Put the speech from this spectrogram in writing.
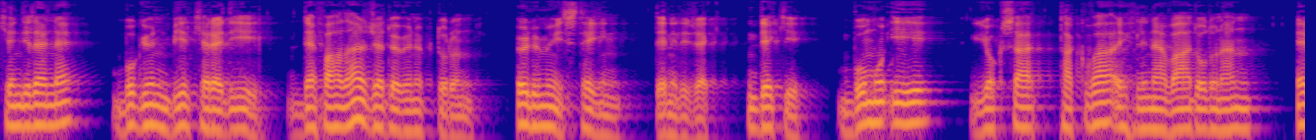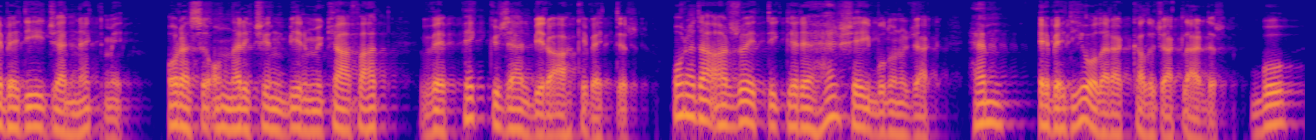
Kendilerine bugün bir kere değil defalarca dövünüp durun. Ölümü isteyin denilecek. De ki bu mu iyi yoksa takva ehline vaad olunan ebedi cennet mi? Orası onlar için bir mükafat ve pek güzel bir akibettir. Orada arzu ettikleri her şey bulunacak. Hem ebedi olarak kalacaklardır. Bu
